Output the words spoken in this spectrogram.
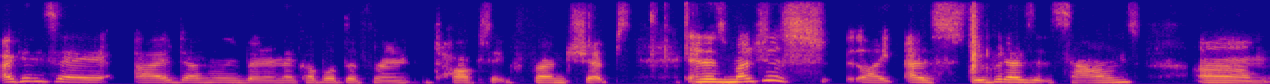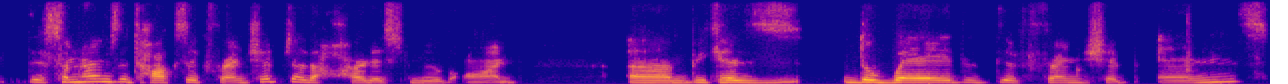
I can say I've definitely been in a couple different toxic friendships, and as much as like as stupid as it sounds, um, sometimes the toxic friendships are the hardest to move on, um, because the way that the friendship ends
